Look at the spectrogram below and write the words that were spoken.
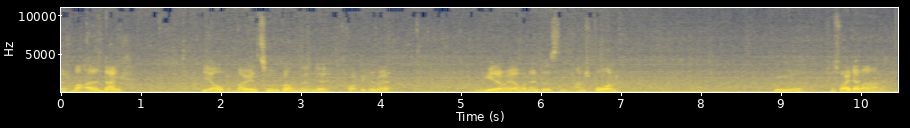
Manchmal allen Dank, die auch neu hinzugekommen sind. Ne? Freut mich drüber. Und jeder neue Abonnent ist ein Ansporn für, fürs Weitermachen.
